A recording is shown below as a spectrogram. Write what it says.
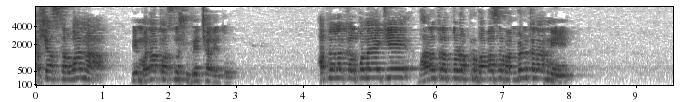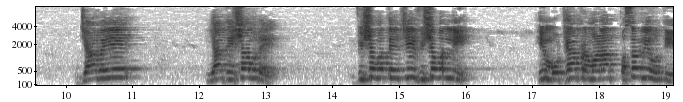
अशा सर्वांना मी मनापासून शुभेच्छा देतो. आपल्याला कल्पना आहे की भारतरत्न डॉक्टर बाबासाहेब आंबेडकरांनी ज्यावेळी या देशामध्ये विषमतेची विषवल्ली ही मोठ्या प्रमाणात पसरली होती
